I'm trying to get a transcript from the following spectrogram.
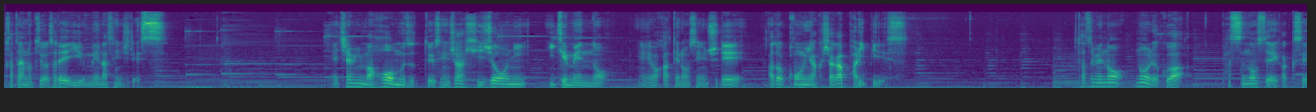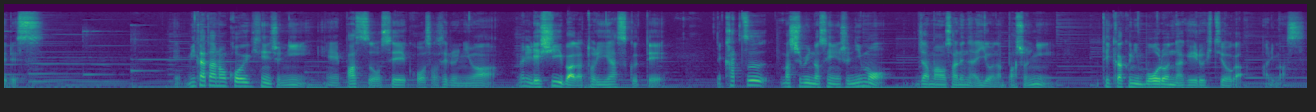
肩の強さで有名な選手です。ちなみにマホームズという選手は非常にイケメンの、若手の選手で、あと婚約者がパリピです。2つ目の能力はパスの正確性です。味方の攻撃選手にパスを成功させるには、レシーバーが取りやすくて、かつ、ま、守備の選手にも邪魔をされないような場所に的確にボールを投げる必要があります。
